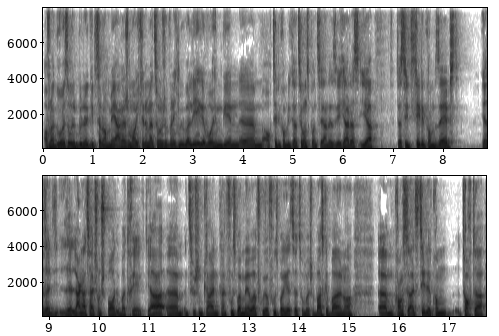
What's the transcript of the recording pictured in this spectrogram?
auf einer größeren Bühne gibt's da noch mehr Engagement. Ich finde mir zum Beispiel, wenn ich mir überlege, wohin gehen ähm, auch Telekommunikationskonzerne, sehe ich ja, dass ihr, dass die Telekom selbst ja seit langer Zeit schon Sport überträgt. Ja, ähm, inzwischen kein kein Fußball mehr, war früher Fußball, jetzt ja zum Beispiel Basketball. Ne? Ähm, Kommst du als Telekom-Tochter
